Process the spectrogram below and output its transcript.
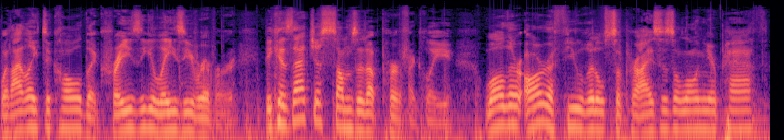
what I like to call the Crazy Lazy River, because that just sums it up perfectly. While there are a few little surprises along your path,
